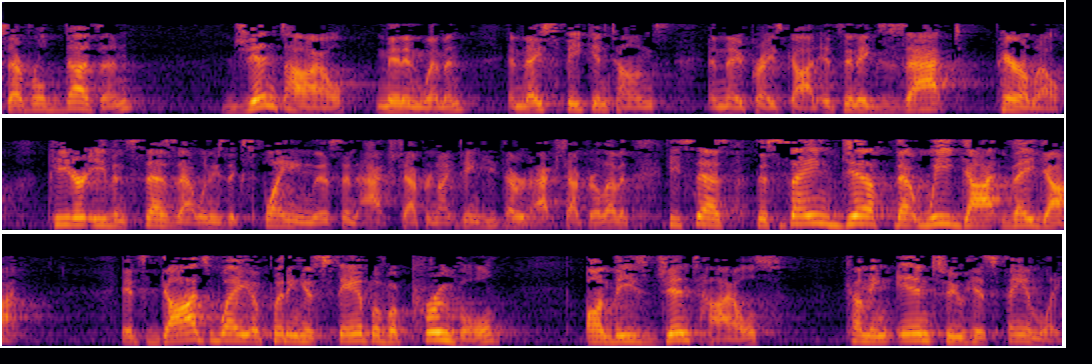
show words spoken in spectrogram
several dozen Gentile men and women, and they speak in tongues and they praise God. It's an exact parallel. Peter even says that when he's explaining this in Acts chapter 19, he, or Acts chapter 11. He says, the same gift that we got, they got. It's God's way of putting his stamp of approval on these Gentiles coming into his family.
